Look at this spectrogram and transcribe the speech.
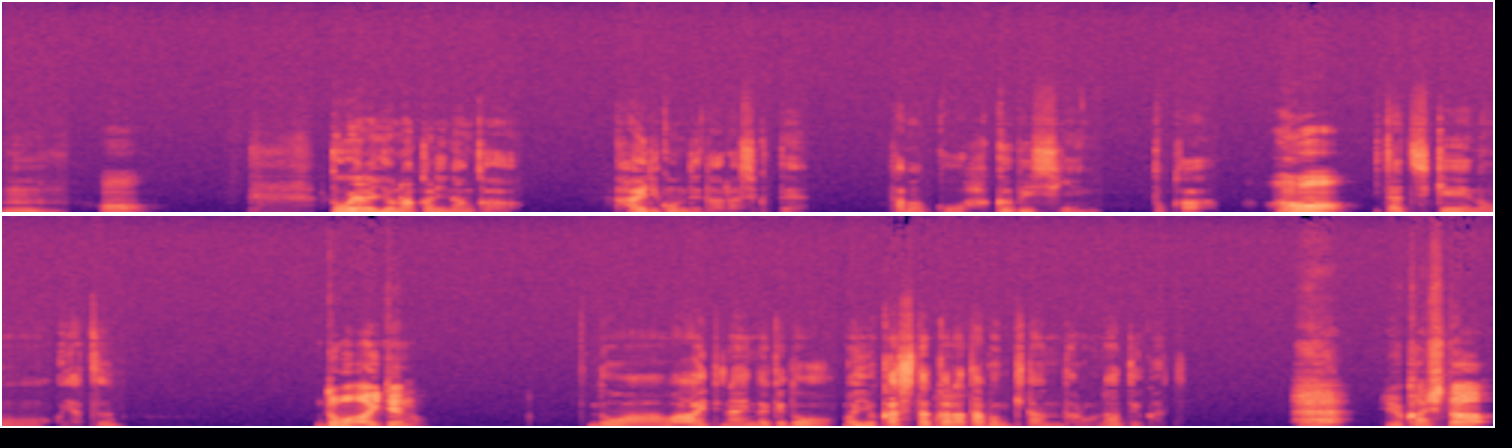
うんうん。どうやら夜中になんか入り込んでたらしくて多分こうハクビシンとかおうイタチ系のやつ？ドア開いてんの？ドアは開いてないんだけど、まあ、床下から多分来たんだろうなっていう感じ。へえ床下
